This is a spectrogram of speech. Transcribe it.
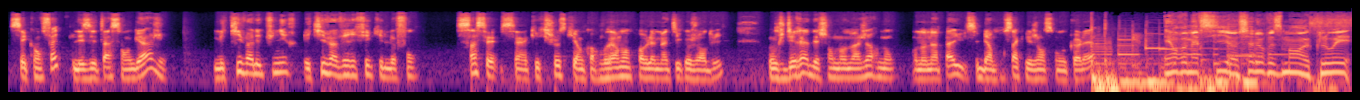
c'est qu'en fait, les États s'engagent mais qui va les punir et qui va vérifier qu'ils le font? Ça, c'est quelque chose qui est encore vraiment problématique aujourd'hui. Donc je dirais des changements majeurs, non, on n'en a pas eu. C'est bien pour ça que les gens sont en colère. Et on remercie euh, chaleureusement euh, Chloé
